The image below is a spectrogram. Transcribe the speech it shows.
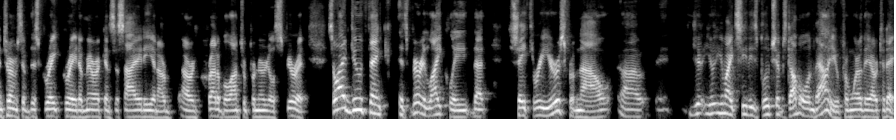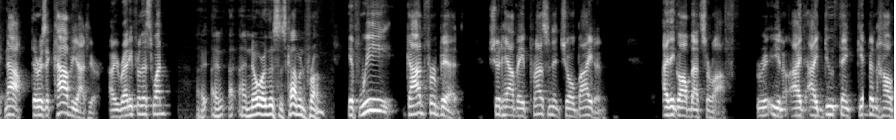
in terms of this great, great American society and our our incredible entrepreneurial spirit. So I do think it's very likely that, say, three years from now. Uh, you, you might see these blue chips double in value from where they are today. Now, there is a caveat here. Are you ready for this one? I, I, I know where this is coming from. If we, God forbid, should have a President Joe Biden, I think all bets are off. You know, I, I do think, given how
